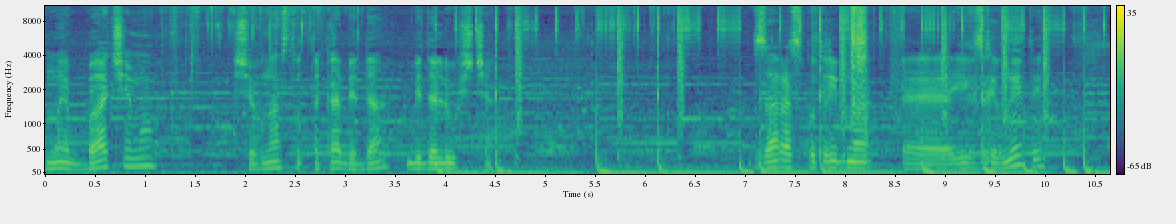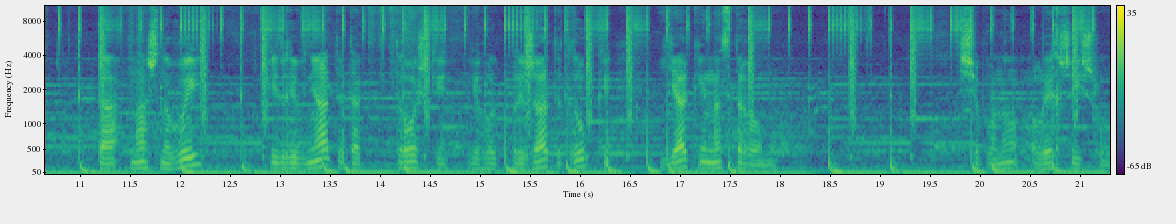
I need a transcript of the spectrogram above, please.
ми бачимо що в нас тут така біда, бідалюща. Зараз потрібно е, їх зрівнити та наш новий підрівняти, так трошки його прижати трубки, як і на старому, щоб воно легше йшло.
